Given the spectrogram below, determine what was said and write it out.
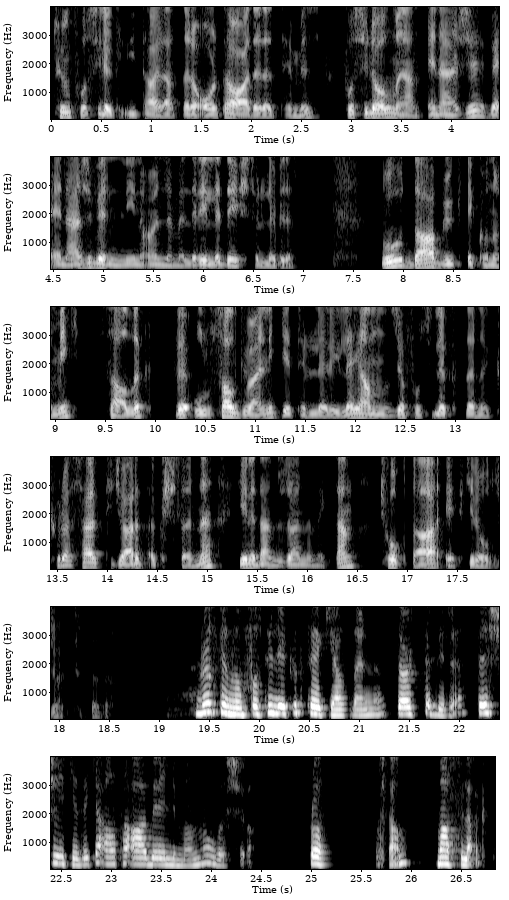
tüm fosil yakıt ithalatları orta vadede temiz, fosil olmayan enerji ve enerji verimliliğini önlemeleriyle değiştirilebilir. Bu daha büyük ekonomik, sağlık ve ulusal güvenlik getirileriyle yalnızca fosil yakıtlarının küresel ticaret akışlarını yeniden düzenlemekten çok daha etkili olacaktır dedi. Rusya'nın fosil yakıt sevkiyatlarının dörtte biri beş ülkedeki altı AB limanına ulaşıyor. Rotterdam, Maslakt,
